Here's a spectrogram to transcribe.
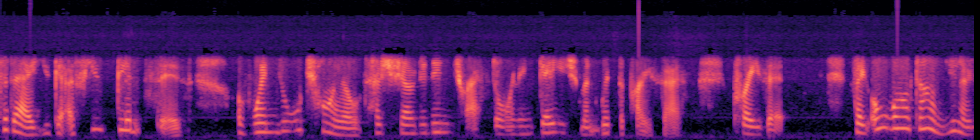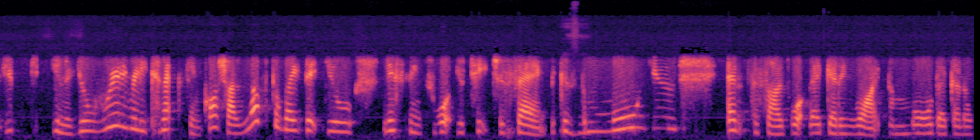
today you get a few glimpses of when your child has shown an interest or an engagement with the process, praise it. Say, oh, well done. You know, you you know, you're really, really connecting. Gosh, I love the way that you're listening to what your teacher's saying because the mm-hmm. more you emphasize what they're getting right, the more they're going to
